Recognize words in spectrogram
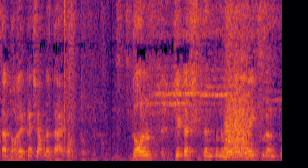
তা দলের কাছে আমরা দায়বদ্ধ। দল যেটা সিদ্ধান্ত নেবে সেটাই চূড়ান্ত।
